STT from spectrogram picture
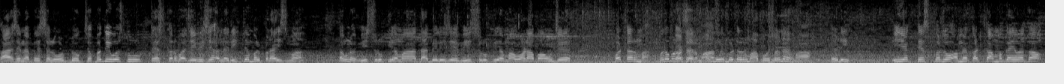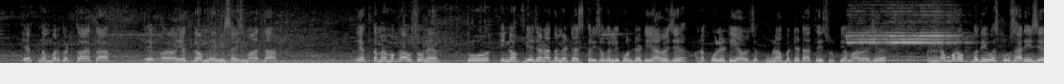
ખાસ એના સ્પેશિયલ હોટડોગ છે. બધી વસ્તુ ટેસ્ટ કરવા જેવી છે અને રિઝનેબલ પ્રાઇસમાં તમને વીસ રૂપિયામાં દાબેલી છે વીસ રૂપિયામાં વડાપાઉં છે. બટરમાં બરોબર બટરમાં, બટરમાં આપો છો ને? રેડી એ એક ટેસ્ટ કરજો. અમે કટકા મગાવ્યા હતા. એક નંબર કટકા હતા. એકદમ એવી સાઇઝમાં હતા. એક તમે મગાવશો ને તો ઇનફ બે જણા તમે ટેસ્ટ કરી શકો. એટલી ક્વોન્ટિટી આવે છે અને ક્વોલિટી આવે છે. ભૂંગળા બટેટા ત્રીસ રૂપિયામાં આવે છે. અને નંબર ઓફ બધી વસ્તુ સારી છે.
